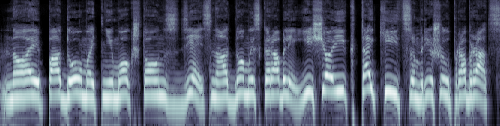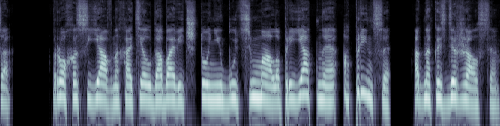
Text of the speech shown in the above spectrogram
«Но и подумать не мог, что он здесь, на одном из кораблей. Еще и к такийцам решил пробраться!» Рохас явно хотел добавить что-нибудь малоприятное о принце, однако сдержался.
